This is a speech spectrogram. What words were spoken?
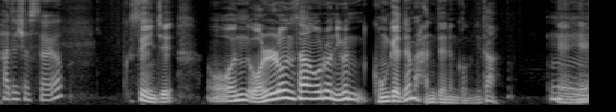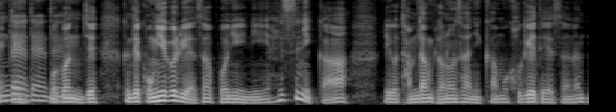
받으셨어요? 글쎄 이제 원, 원론상으로는 이건 공개되면 안 되는 겁니다. 음, 예, 예, 예. 네네네. 뭐 그건 이제 근데 공익을 위해서 본인이 했으니까 그리고 담당 변호사니까 뭐 거기에 대해서는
